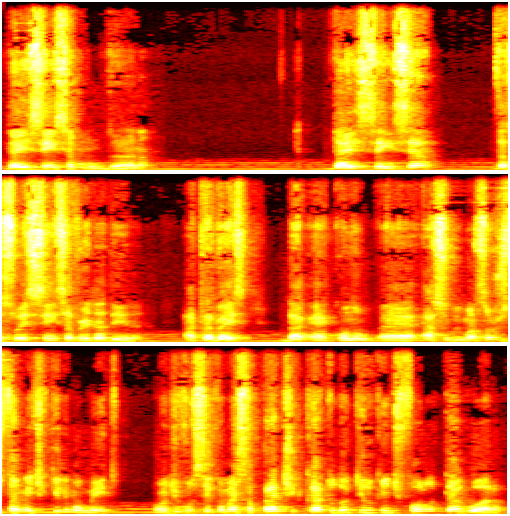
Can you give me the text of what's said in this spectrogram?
da essência mundana, da essência da sua essência verdadeira, através da é, quando é, a sublimação é justamente aquele momento onde você começa a praticar tudo aquilo que a gente falou até agora,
